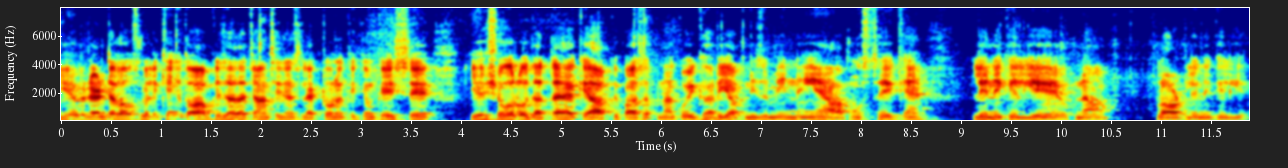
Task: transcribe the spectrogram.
ये रेंटल हाउस में लिखेंगे तो आपके ज़्यादा चांसेस हैं सिलेक्ट होने के, क्योंकि इससे ये श्योर हो जाता है कि आपके पास अपना कोई घर या अपनी ज़मीन नहीं है। आप मुस्तक हैं लेने के लिए, अपना प्लॉट लेने के लिए।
